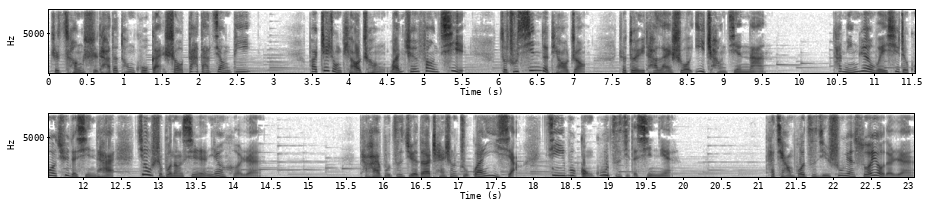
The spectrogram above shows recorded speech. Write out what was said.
这曾使他的痛苦感受大大降低。把这种调整完全放弃，做出新的调整，这对于他来说异常艰难。他宁愿维系着过去的心态，就是不能信任任何人。他还不自觉地产生主观臆想，进一步巩固自己的信念。他强迫自己疏远所有的人。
